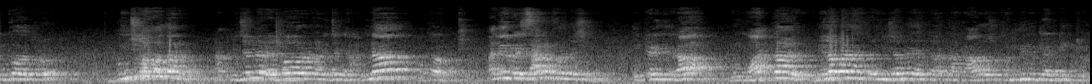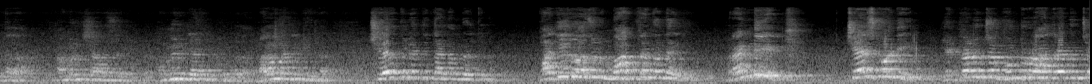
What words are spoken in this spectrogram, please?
ఇంకొకరు గుంజుకోపోతాను నాకు నిజంగా రెప్పవరం నిజంగా అన్న ఒక పది ఇరవై సార్లు ఫోన్ చేసింది. ఇక్కడికి రా నువ్వు మాట్లాడు నిలబడంత నిజంగా చెప్తాను. నాకు ఆ రోజు కమ్యూనిటీ అంటే ఇట్లా ఉంటుందా కమ్యూనిటీ ఛాన్స్ కమ్యూనిటీ అంటే ఇట్లా ఉంటుందా బలం అంటే ఇట్లా ఉంటుందా చేతులెత్తి దండం పెడుతున్నా. పది రోజులు మాత్రమే ఉన్నాయి. రండి. చేసుకోండి. ఎక్కడి నుంచో గుంటూరు ఆంధ్ర నుంచి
